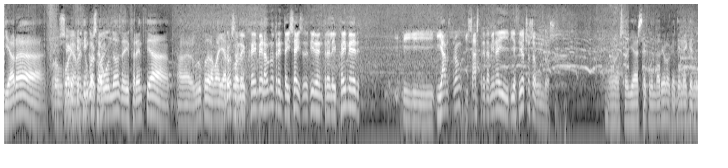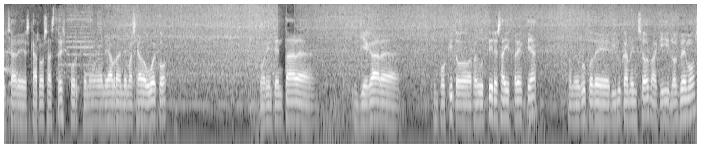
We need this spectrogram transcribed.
Y ahora con 45 ¿eh? segundos de diferencia al grupo de la Malla Rosa. Leifheimer a 1.36. Es decir, entre Leifheimer y, Armstrong y Sastre también hay 18 segundos. Eso ya es secundario, lo que tiene que luchar es Carlos Astres porque no le abran demasiado hueco por intentar eh, llegar eh, un poquito, reducir esa diferencia con el grupo de Diluca Menchov, aquí los vemos.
